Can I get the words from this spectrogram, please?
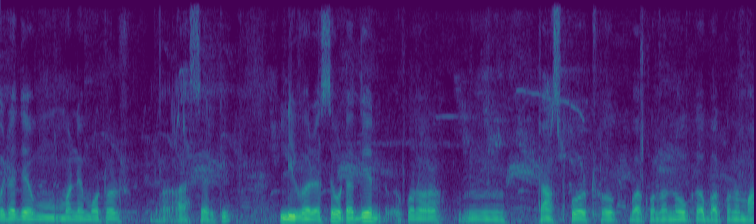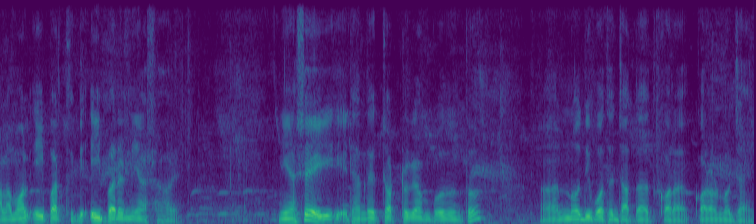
ওইটা দিয়ে মানে মোটর আছে আর কি। লিভার আছে, ওটা দিয়ে কোনো ট্রান্সপোর্ট হোক বা কোনো নৌকা বা কোনো মালামাল এই পার থেকে, এই পারে নিয়ে আসা হয়। নিয়ে আসে এই, এখান থেকে চট্টগ্রাম পর্যন্ত নদীপথে যাতায়াত করা, করানো যায়।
